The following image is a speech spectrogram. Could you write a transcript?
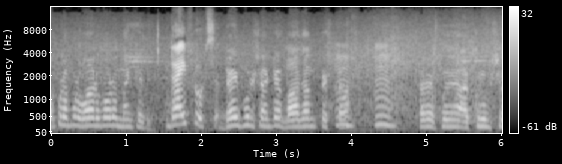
అప్పుడప్పుడు వాడుకోవడం మంచిది. డ్రై ఫ్రూట్స్. డ్రై ఫ్రూట్స్ అంటే బాదం పిస్తా తర్వాత అక్రూట్స్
